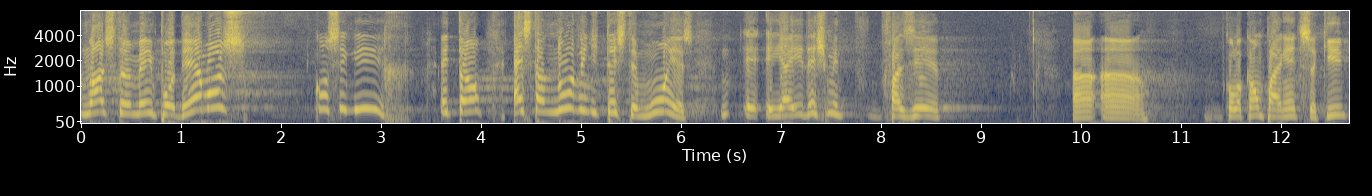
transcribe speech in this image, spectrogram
nós também podemos conseguir. Então, esta nuvem de testemunhas, e, e aí deixe-me fazer, ah, ah, colocar um parênteses aqui.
